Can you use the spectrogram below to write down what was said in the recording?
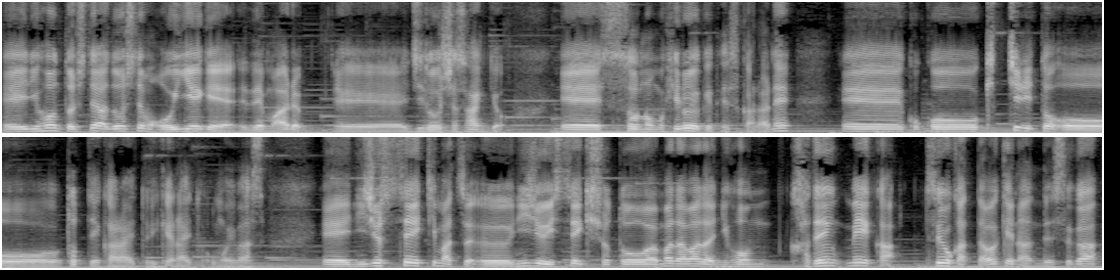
え、日本としてはどうしてもお家芸でもある、え、自動車産業、えー、裾野も広いわけですからね、えー、ここをきっちりと取っていかないといけないと思います。えー、20世紀末、21世紀初頭はまだまだ日本家電メーカー強かったわけなんですが、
